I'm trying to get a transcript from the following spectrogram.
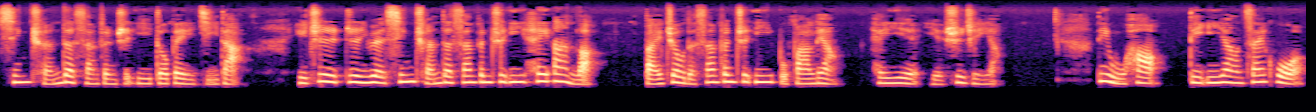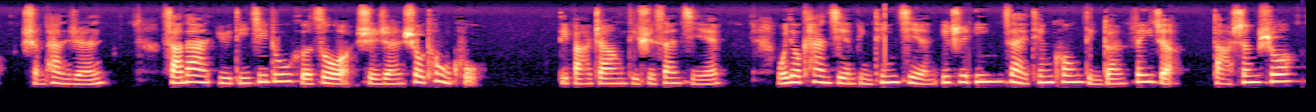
星辰的三分之一都被击打，以致日月星辰的三分之一黑暗了，白昼的三分之一不发亮，黑夜也是这样。第五号，第一样灾祸，审判人。撒旦与敌基督合作，使人受痛苦。第八章第十三节，我又看见并听见一只鹰在天空顶端飞着，大声说：“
